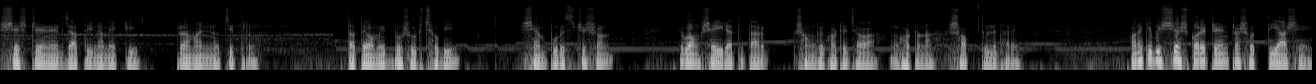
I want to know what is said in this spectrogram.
শেষ ট্রেনের যাত্রী নামে একটি প্রামাণ্য চিত্র। তাতে অমিত বসুর ছবি, শ্যামপুর স্টেশন এবং সেই রাতে তার সঙ্গে ঘটে যাওয়া ঘটনা সব তুলে ধরে। অনেকে বিশ্বাস করে ট্রেনটা সত্যি আসে।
